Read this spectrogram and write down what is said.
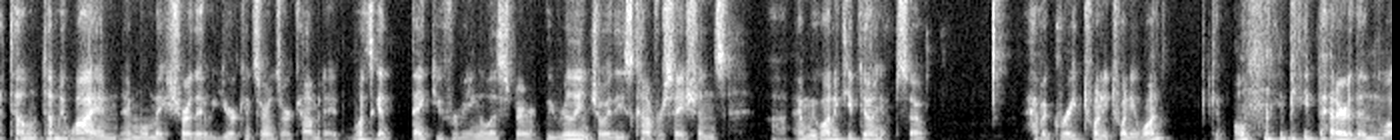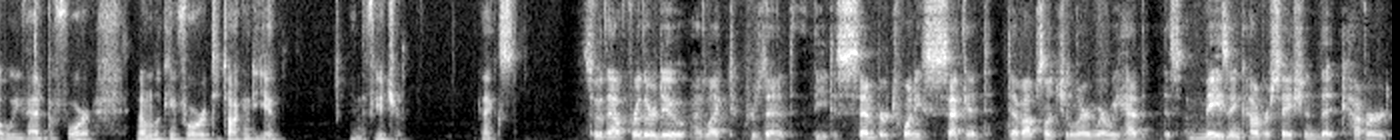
uh, tell tell me why, and, and we'll make sure that your concerns are accommodated. Once again, thank you for being a listener. We really enjoy these conversations, uh, and we want to keep doing them. So, have a great 2021. It can only be better than what we've had before, and I'm looking forward to talking to you in the future. Thanks. So without further ado, I'd like to present the December 22nd DevOps Lunch and Learn, where we had this amazing conversation that covered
